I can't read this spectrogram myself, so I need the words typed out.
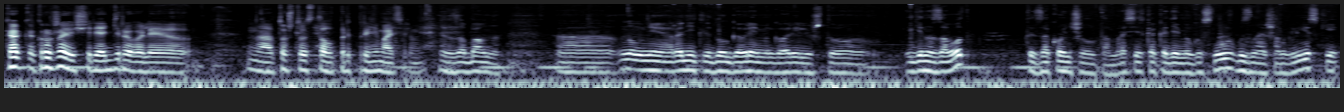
Как окружающие реагировали на то, что стал предпринимателем? Это забавно. А, ну, мне родители долгое время говорили, что иди на завод, ты закончил там Российскую Академию Госслужбы, знаешь английский,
